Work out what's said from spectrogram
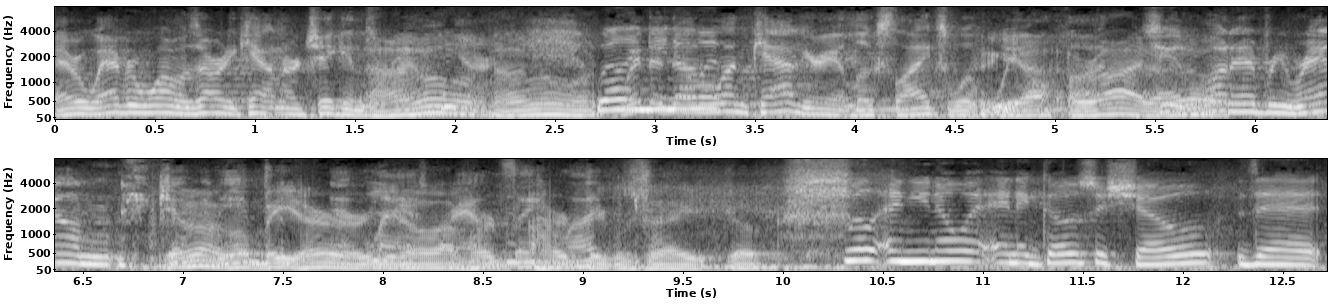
Every, everyone was already counting her chickens I know, here. I know. Well, and Linda you know done what? won Calgary, it looks like. is what we Yeah, all thought. right, She I had know. won every round. They're not coming going to beat her. You know, I've heard, I heard like. people say. So. Well, and you know what? And it goes to show that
